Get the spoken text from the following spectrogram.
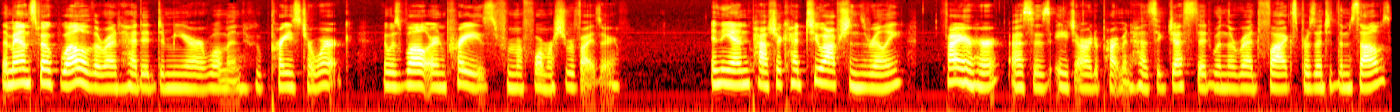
the man spoke well of the red headed, demure woman who praised her work. It was well earned praise from a former supervisor. In the end, Patrick had two options, really fire her, as his HR department had suggested when the red flags presented themselves,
